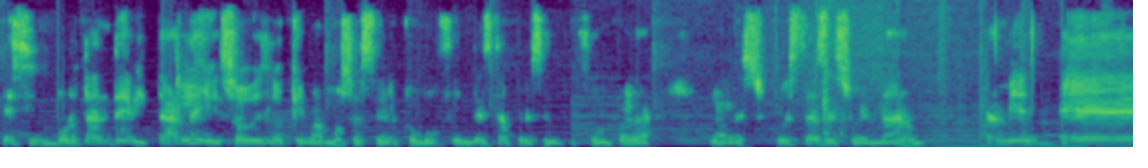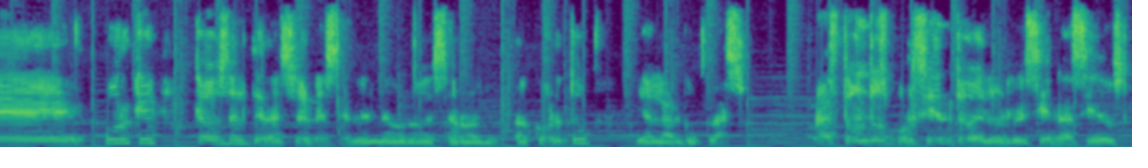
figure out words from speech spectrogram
es importante evitarla y eso es lo que vamos a hacer como fin de esta presentación para las respuestas de su ENAM. También eh, porque causa alteraciones en el neurodesarrollo a corto y a largo plazo. Hasta un 2% de los recién nacidos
